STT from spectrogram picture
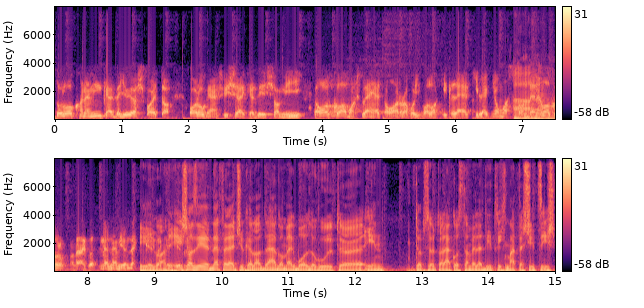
dolog, hanem inkább egy olyasfajta arrogáns viselkedés, ami alkalmas lehet arra, hogy valakit lelkileg nyomasztom. De nem akarok találgatni, mert nem jönnek Így van. És azért ne felejtsük el a drága megboldogult, én többször találkoztam vele, Dietrich Matesic is,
